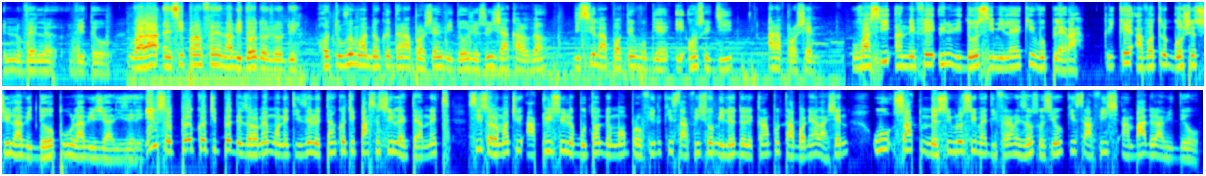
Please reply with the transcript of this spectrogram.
une nouvelle vidéo. Voilà, ainsi prend fin la vidéo d'aujourd'hui. Retrouvez-moi donc dans la prochaine vidéo. Je suis Jacques Alvin. D'ici là, portez-vous bien et on se dit à la prochaine. Voici en effet une vidéo similaire qui vous plaira. Cliquez à votre gauche sur la vidéo pour la visualiser. Il se peut que tu peux désormais monétiser le temps que tu passes sur l'internet si seulement tu appuies sur le bouton de mon profil qui s'affiche au milieu de l'écran pour t'abonner à la chaîne ou soit me suivre sur mes différents réseaux sociaux qui s'affichent en bas de la vidéo.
